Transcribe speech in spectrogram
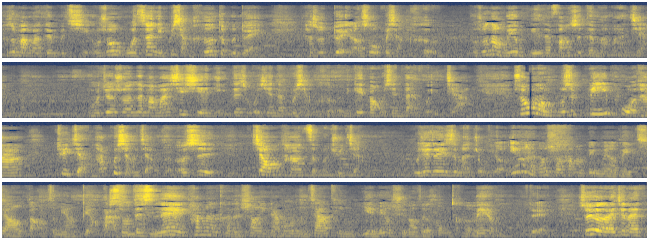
他说：“妈妈，对不起。”我说：“我知道你不想喝，对不对？”他说：“对，老师，我不想喝。”我说：“那我们用别的方式跟妈妈讲。”我们就说那妈妈谢谢你，但是我现在不想喝，你可以帮我先带回家。所以我们不是逼迫他去讲他不想讲的，而是教他怎么去讲。我觉得这件事蛮重要的。因为很多时候他们并没有被教导怎么样表达自己，他们可能上一代他们家庭也没有学到这个功课。没有，对，所以我来进来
